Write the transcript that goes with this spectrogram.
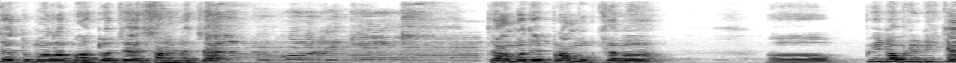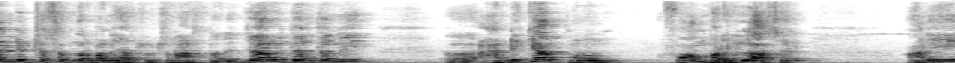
त्या तुम्हाला महत्त्वाच्या आहेत सांगण्याच्या. त्यामध्ये प्रामुख्यानं पी डब्ल्यू डी कॅन्डिडेटच्या संदर्भाने ह्या सूचना असणार आहेत. ज्या विद्यार्थ्यांनी हँडिकॅप म्हणून फॉर्म भरलेला असेल आणि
